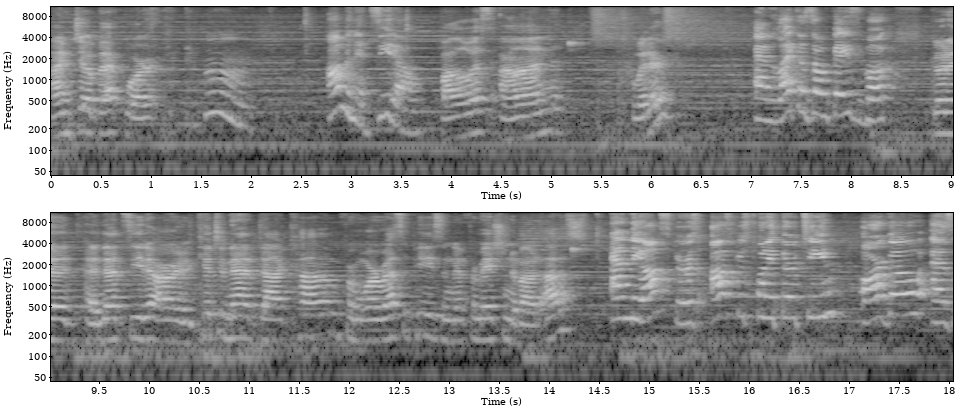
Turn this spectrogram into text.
I'm Joe Beckworth. Hmm. I'm an Zito. Follow us on Twitter. And like us on Facebook. Go to uh, Netzita or kitchannette.com for more recipes and information about us. And the Oscars, Oscars 2013, Argo as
